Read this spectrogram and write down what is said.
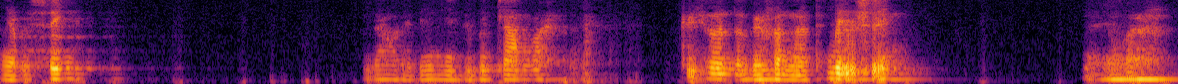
nhà vệ sinh. Nào để đi nhìn từ bên trong coi kỹ hơn là cái phần là thiết bị vệ sinh. Đây bạn.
